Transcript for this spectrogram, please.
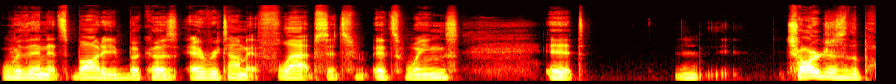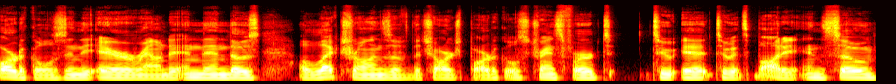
within its body because every time it flaps its its wings, it charges the particles in the air around it, and then those electrons of the charged particles transfer to, it to its body. And so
